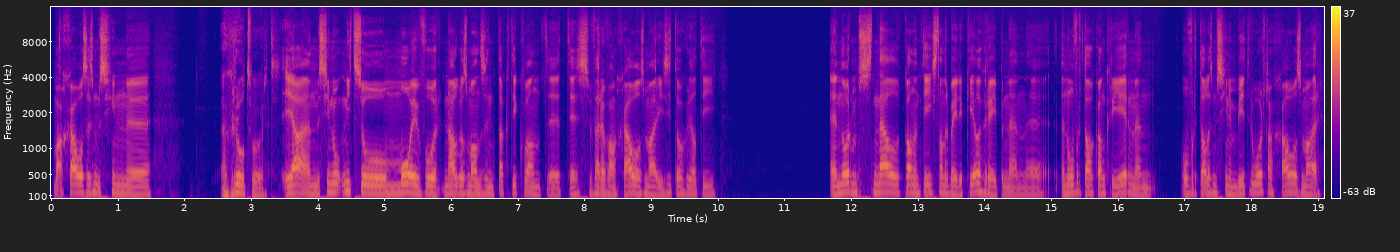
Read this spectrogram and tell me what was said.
Maar chaos is misschien, eh, Een groot woord. ja, en misschien ook niet zo mooi voor Nagelsman zijn tactiek, want het is verre van chaos, maar je ziet toch dat hij enorm snel kan een tegenstander bij de keel grijpen en een overtal kan creëren. En overtal is misschien een beter woord dan chaos, maar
